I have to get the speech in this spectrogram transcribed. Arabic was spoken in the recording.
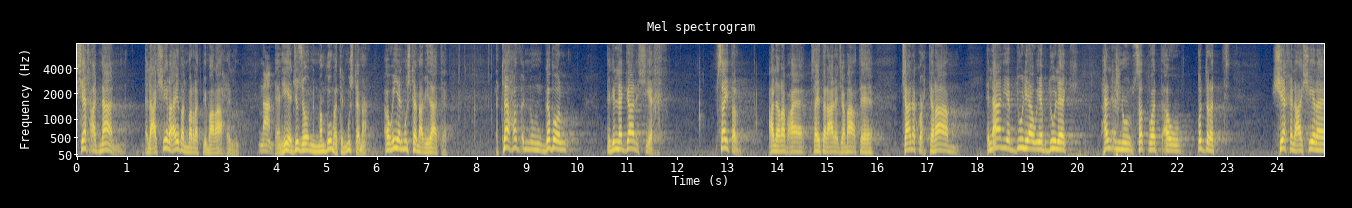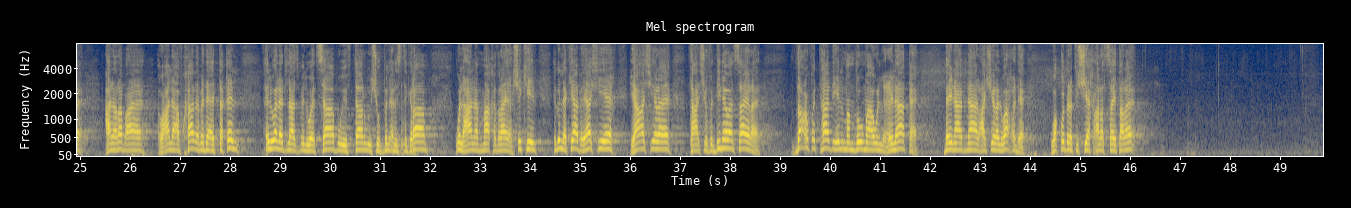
شيخ عدنان العشيرة أيضا مرت بمراحل. نعم. يعني هي جزء من منظومة المجتمع أو هي المجتمع بذاته. تلاحظ أنه قبل يقول لك قال الشيخ مسيطر على ربعه مسيطر على جماعته كان أكو احترام. الآن يبدو لي أو يبدو لك هل أنه سطوة أو قدرة شيخ العشيرة على ربعه أو على أفخاذه بدأت تقل؟ الولد لازم الواتساب ويفتر ويشوف بالانستغرام والعالم ماخذ رايح شكل. يقول لك يابا يا شيخ يا عشيرة تعال شوف الدنيا وين صايرة. ضعفت هذه المنظومة أو العلاقة بين أبناء العشيرة الواحدة وقدرة الشيخ على السيطرة.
